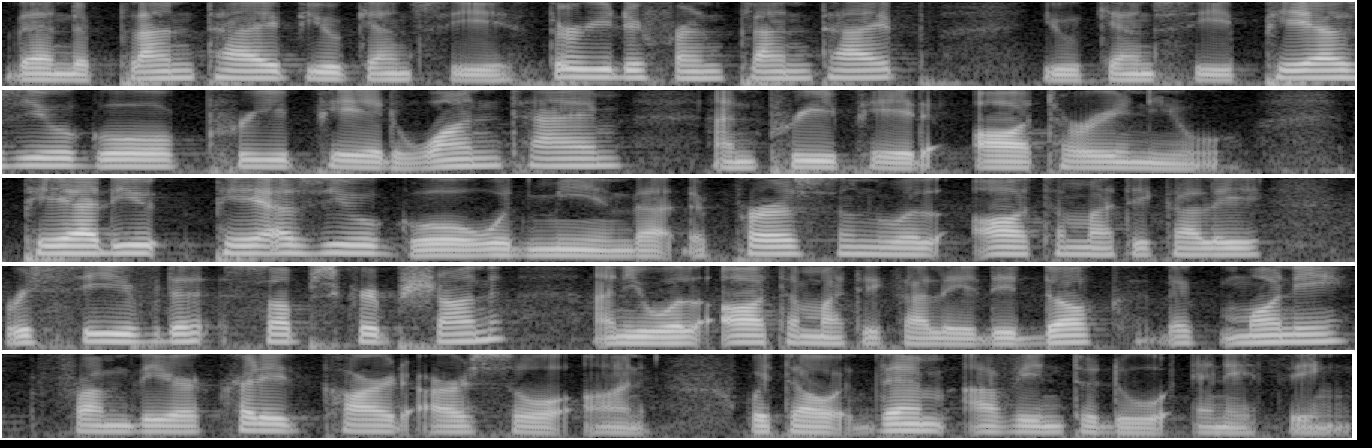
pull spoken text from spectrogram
Then the plan type you can see three different plan type you can see pay as you go prepaid one time and prepaid auto renew pay pay as you go would mean that the person will automatically receive the subscription and you will automatically deduct the money from their credit card or so on without them having to do anything.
